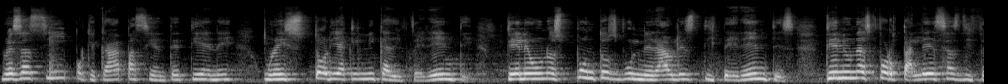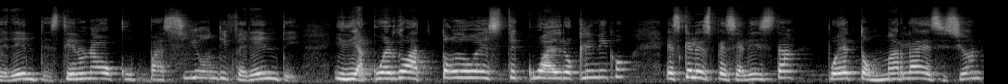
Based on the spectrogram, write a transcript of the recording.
No es así porque cada paciente tiene una historia clínica diferente, tiene unos puntos vulnerables diferentes, tiene unas fortalezas diferentes, tiene una ocupación diferente. Y de acuerdo a todo este cuadro clínico, es que el especialista puede tomar la decisión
